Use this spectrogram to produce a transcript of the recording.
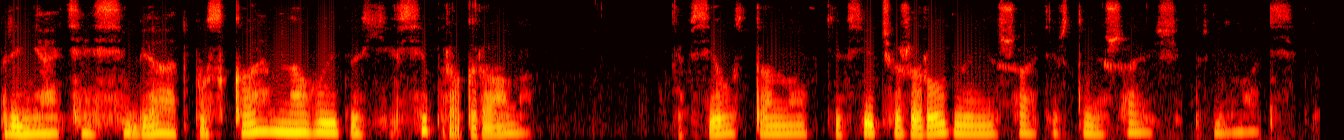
принятие себя, отпускаем на выдохе все программы, все установки, все чужеродные вмешательства, мешающие принимать себя.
